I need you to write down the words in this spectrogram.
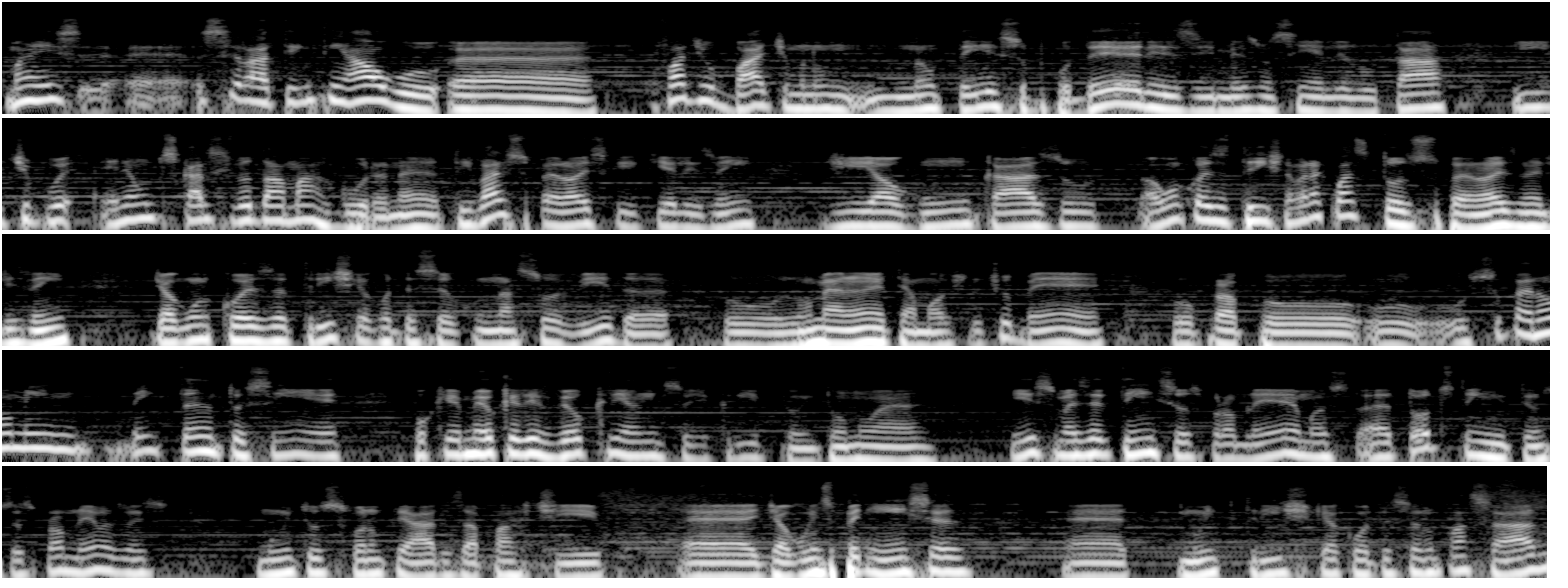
Mas, é, sei lá, tem, tem algo. é, o fato de o Batman não, não ter superpoderes e mesmo assim ele lutar. E, tipo, ele é um dos caras que veio da amargura, né? Tem vários super-heróis que, que eles vêm de algum caso, alguma coisa triste. Na verdade, quase todos os super-heróis, né? Eles vêm de alguma coisa triste que aconteceu na sua vida. O Homem-Aranha tem a morte do tio Ben. O próprio. O, o Super-Homem nem tanto assim. É, porque meio que ele vê o criança de Krypton, então não é isso, mas ele tem seus problemas, é, todos têm, têm os seus problemas, mas muitos foram criados a partir é, de alguma experiência é, muito triste que aconteceu no passado.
